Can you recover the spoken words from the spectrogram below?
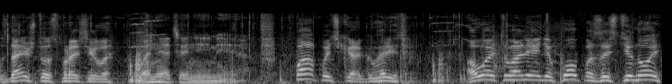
Знаешь, что спросила? Понятия не имею. Папочка, говорит, а у этого оленя попа за стеной.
